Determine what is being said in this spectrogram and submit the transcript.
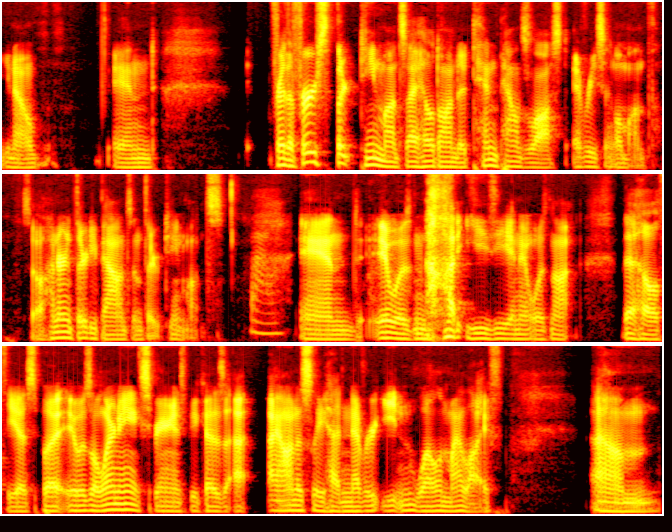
you know, and for the first 13 months, I held on to 10 pounds lost every single month. So 130 pounds in 13 months. Wow. and it was not easy and it was not the healthiest but it was a learning experience because i, I honestly had never eaten well in my life um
